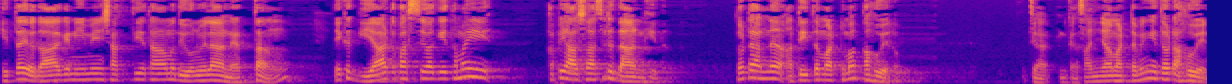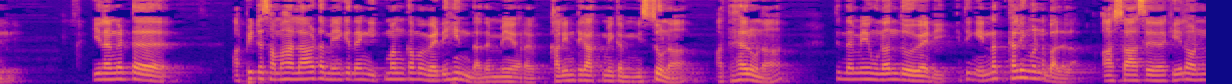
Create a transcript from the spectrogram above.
හිත යොදා ගැනීමේ ශක්තිය තාම දියුණු වෙලා නැත්තම් ඒක ගියාට පස්සේ වගේ තමයි අපි ආස්වාසයට දාන්න හිත. එතකොට අන්න අතීත මට්ටමක් අහු වෙනවා. නිකන් සංඥා මට්ටමින් එතකොට අහු වෙන්නේ. ඊළඟට අපිට සමහරලාට මේක දැන් ඉක්මන්කම වැඩි හින්දා දැන් මේ අර කලින් ටිකක් මේක මිස් වුණා, අතහැරුණා. ඉතින් දැන් මේ උනන්දුව වැඩි. ඉතින් එන්නත් කලින් ඔන්න බලලා ආස්වාසය කියලා ඔන්න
